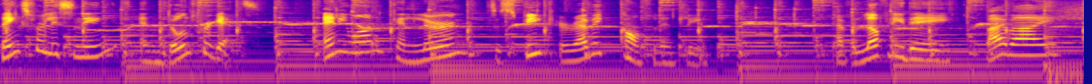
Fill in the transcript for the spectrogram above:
Thanks for listening, and don't forget anyone can learn to speak Arabic confidently. Have a lovely day. Bye bye.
